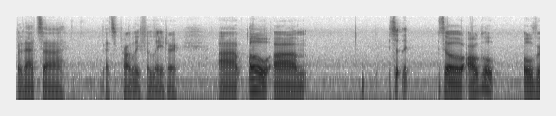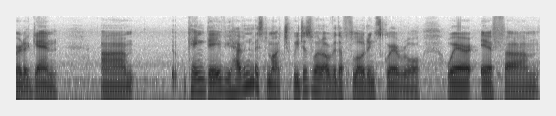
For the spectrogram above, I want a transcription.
but that's uh, that's probably for later. Uh, oh, um, so so I'll go over it again. Um, King Dave, you haven't missed much. We just went over the floating square rule, where if um,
